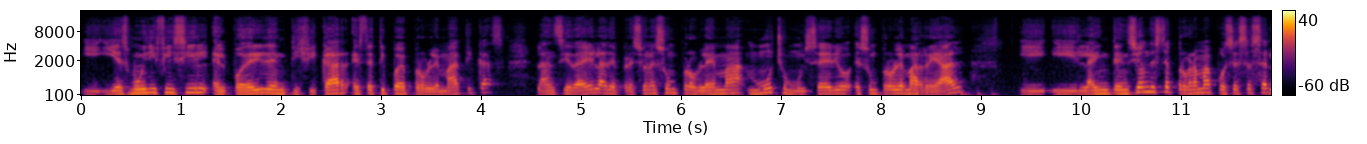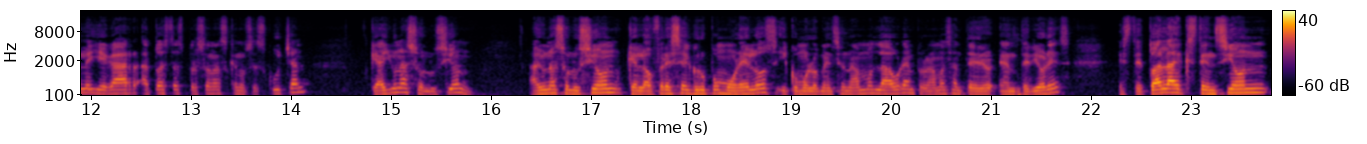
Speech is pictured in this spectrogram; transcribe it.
y, es muy difícil el poder identificar este tipo de problemáticas. La ansiedad y la depresión es un problema mucho, muy serio, es un problema real. Y, y, la intención de este programa pues es hacerle llegar a todas estas personas que nos escuchan que hay una solución. Hay una solución que la ofrece el Grupo Morelos y como lo mencionamos Laura en programas anteriores, este, toda la extensión,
